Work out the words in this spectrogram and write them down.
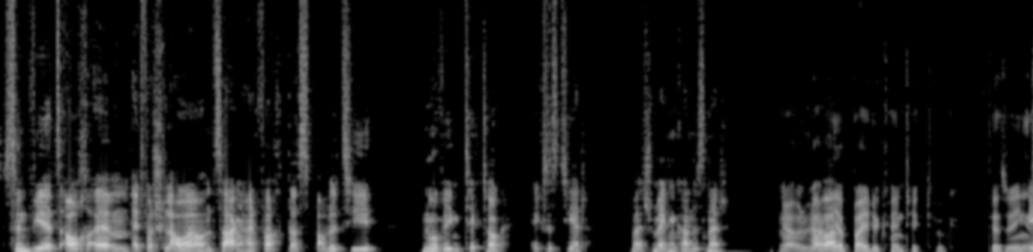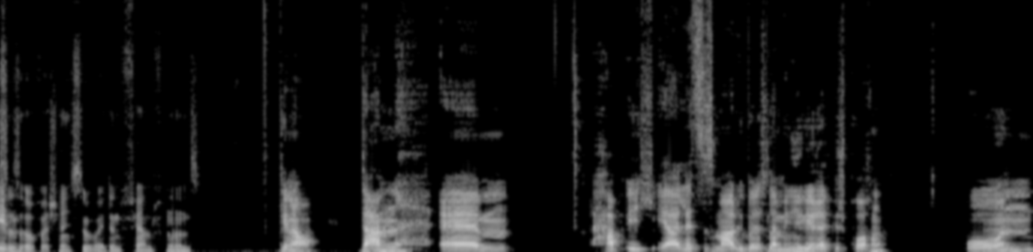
sind wir jetzt auch ähm, etwas schlauer und sagen einfach, dass Bubble Tea nur wegen TikTok existiert. Weil schmecken kann es nicht. Ja, und wir Aber haben ja beide kein TikTok. Deswegen ist eben. das auch wahrscheinlich so weit entfernt von uns. Genau. Dann ähm, habe ich ja letztes Mal über das Laminiergerät gesprochen. Und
